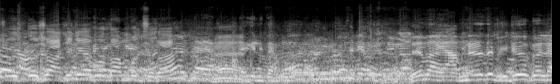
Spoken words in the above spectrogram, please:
চোদ্দোশো আশি টাকা বল দাম বলছে না? ভাই আপনারা তো ভিডিও করলে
